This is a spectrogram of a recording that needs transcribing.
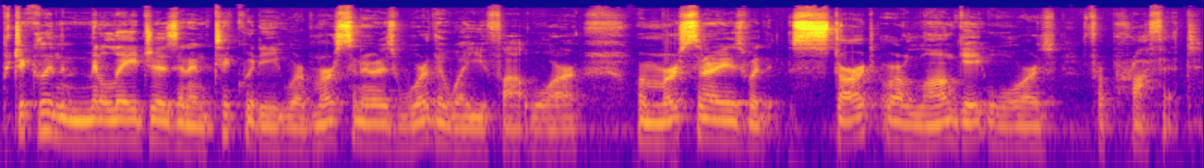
particularly in the Middle Ages and antiquity, where mercenaries were the way you fought war, where mercenaries would start or elongate wars for profit.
